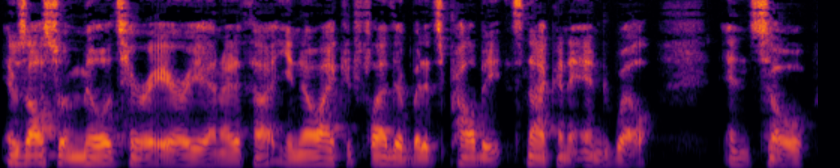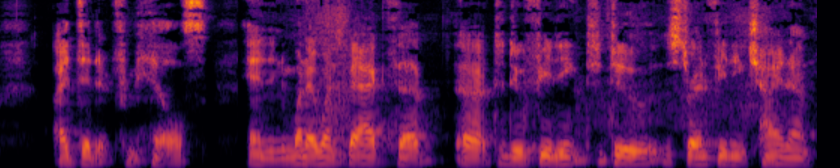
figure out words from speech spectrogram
It was also a military area, and I thought you know I could fly there, but it's probably it's not going to end well. And so I did it from hills. And when I went back to, uh, to do feeding to do story feeding China,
